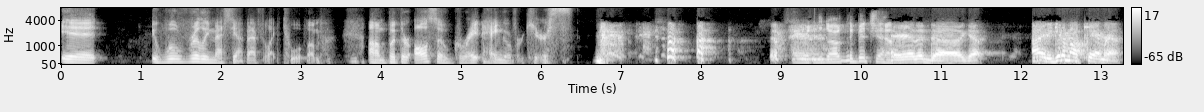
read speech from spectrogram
it it will really mess you up after like two of them. Um, but they're also great hangover cures. Hair the dog that bit you. Hair the dog. Yep. All righty, get him off camera.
